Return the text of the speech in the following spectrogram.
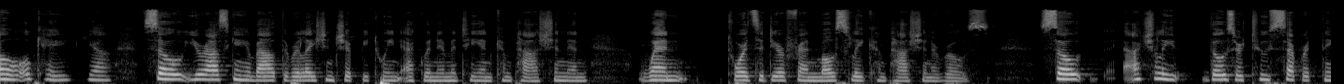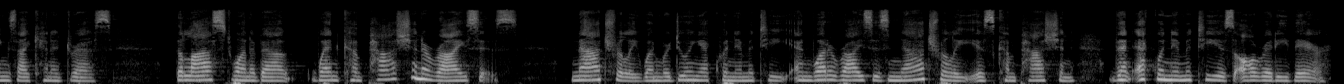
Oh, okay, yeah. So you're asking about the relationship between equanimity and compassion, and when towards a dear friend, mostly compassion arose. So actually, those are two separate things I can address. The last one about when compassion arises naturally, when we're doing equanimity, and what arises naturally is compassion, then equanimity is already there.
